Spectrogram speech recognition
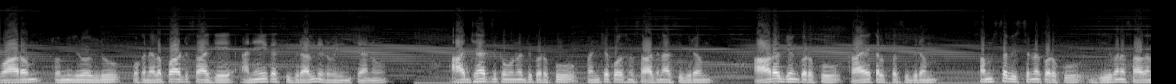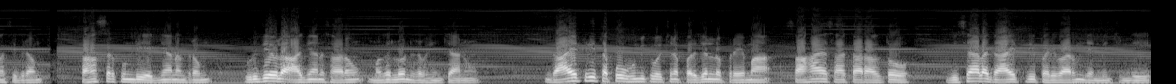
వారం తొమ్మిది రోజులు ఒక నెలపాటు సాగే అనేక శిబిరాలు నిర్వహించాను. ఆధ్యాత్మిక ఉన్నతి కొరకు పంచకోశం సాధనా శిబిరం ఆరోగ్యం కొరకు కాయకల్ప శిబిరం సంస్థ విస్తరణ కొరకు జీవన సాధన శిబిరం సహస్రకుండి యజ్ఞానంతరం గురుదేవుల ఆజ్ఞానుసారం మొదల్లో నిర్వహించాను. గాయత్రి తపోభూమికి వచ్చిన పరిజనుల ప్రేమ సహాయ సహకారాలతో విశాల గాయత్రి పరివారం జన్మించింది.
